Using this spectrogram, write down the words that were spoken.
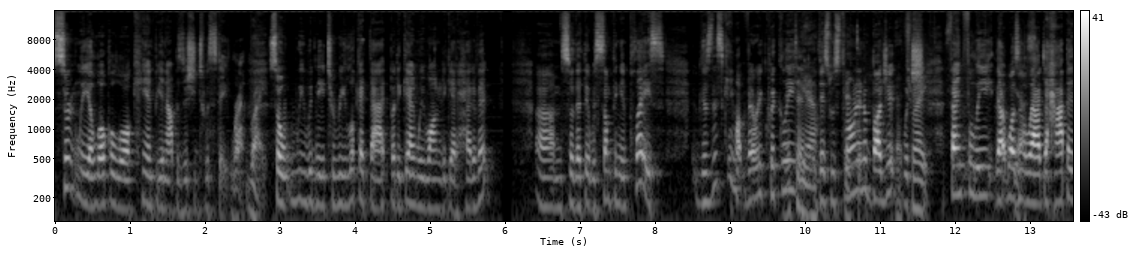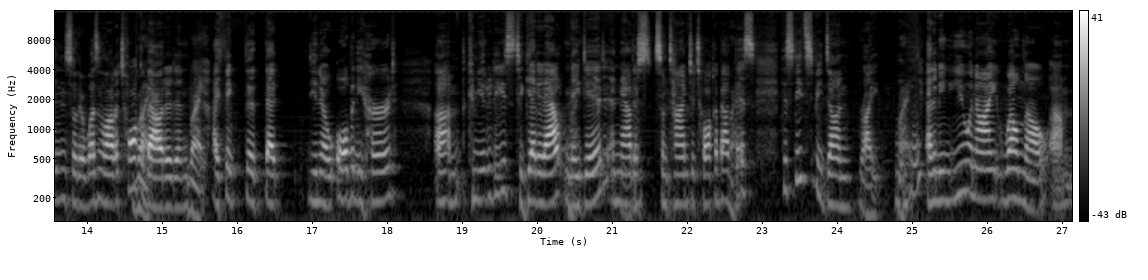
certainly a local law can't be in opposition to a state law. Right. So we would need to relook at that. But again, we wanted to get ahead of it. Um, so that there was something in place, because this came up very quickly. Yeah. This was thrown in a budget, That's which right. thankfully that wasn't Yes. allowed to happen, so there wasn't a lot of talk Right. about it. And Right. I think that that you know Albany heard um, communities to get it out, and they did. And now there's some time to talk about Mm-hmm. Right. this. This needs to be done right. Right. Mhm. And I mean, you and I well know, um,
